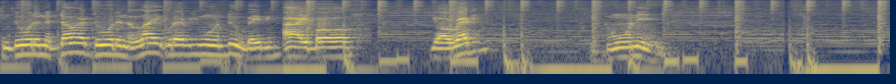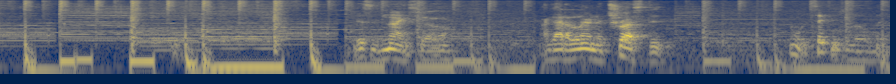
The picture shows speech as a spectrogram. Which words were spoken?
Can do it in the dark, do it in the light, whatever you want to do, baby. All right, balls. Y'all ready? It's going in. This is nice, y'all. I gotta learn to trust it. Ooh, it tickles a little bit.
